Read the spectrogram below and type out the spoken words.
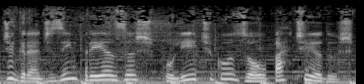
de grandes empresas, políticos ou partidos.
